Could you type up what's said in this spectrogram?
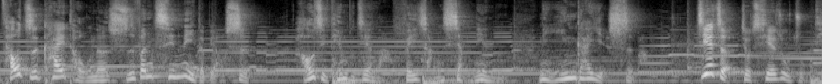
曹植开头呢，十分亲昵地表示：“好几天不见啦，非常想念你，你应该也是吧。”接着就切入主题，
